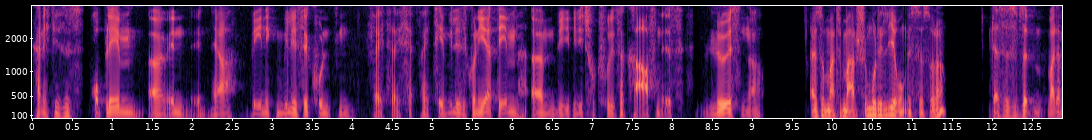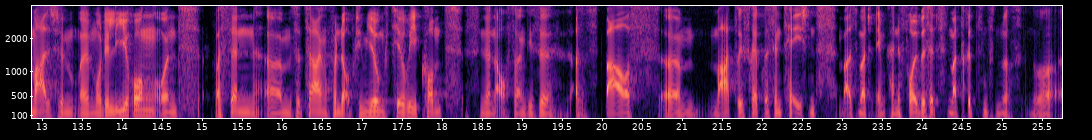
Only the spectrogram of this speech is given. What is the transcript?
kann ich dieses Problem äh, in, in ja, wenigen Millisekunden, vielleicht, vielleicht, vielleicht zehn Millisekunden, je nachdem, ähm, wie, wie die Struktur dieser Graphen ist, lösen. Ne? Also mathematische Modellierung ist das, oder? Das ist mathematische äh, Modellierung und was dann ähm, sozusagen von der Optimierungstheorie kommt, sind dann auch sagen diese also Sparse ähm, Matrix Representations, also man hat eben keine vollbesetzten Matrizen, sondern nur, nur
